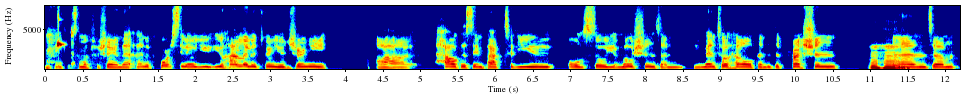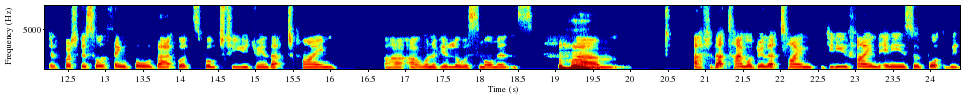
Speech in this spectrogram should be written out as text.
Thank you so much for sharing that. And of course, you know, you you highlighted during your journey uh, how this impacted you, also your emotions and your mental health and the depression. Mm-hmm. And, um, and of course, we're so thankful that God spoke to you during that time, uh, at one of your lowest moments. Mm-hmm. Um, after that time or during that time, did you find any support with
